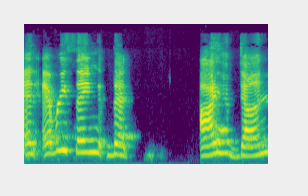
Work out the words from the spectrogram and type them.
and everything that I have done,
